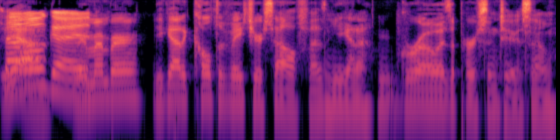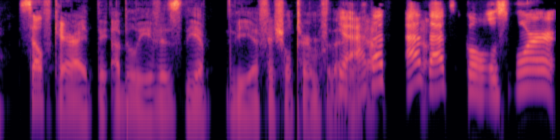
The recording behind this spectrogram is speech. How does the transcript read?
So good. Remember, you got to cultivate yourself, as you got to grow as a person too. So self care, I th- I believe, is the uh, the official term for that. Yeah, add that add Yeah. that to goals. More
